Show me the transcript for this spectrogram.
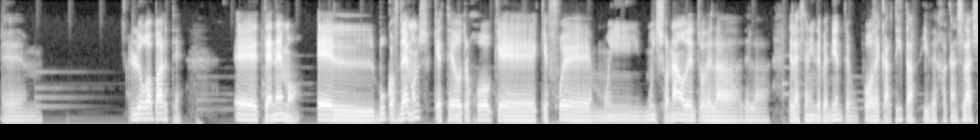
Em, luego, aparte. Eh, tenemos El Book of Demons, que este es otro juego que, que fue muy, muy sonado dentro de la, de, la, de la escena independiente, un juego de cartitas y de hack and slash.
